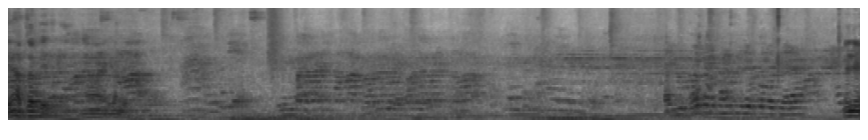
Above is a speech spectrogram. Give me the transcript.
ఏం అబ్జర్వ్ చేయదు ఇవ్వండి. చేసుకోవచ్చా? ఏంది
